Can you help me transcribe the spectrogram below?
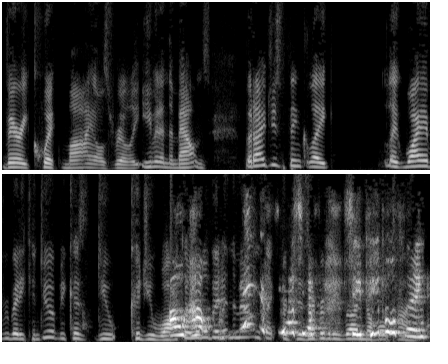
very quick miles, really, even in the mountains. But I just think like like why everybody can do it because do you, could you walk oh, a little bit in the mountains? Like, yes, everybody See, people think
